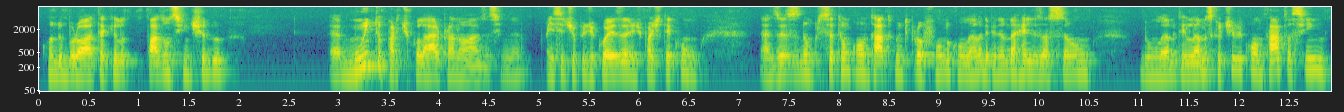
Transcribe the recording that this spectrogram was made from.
quando brota aquilo faz um sentido é, muito particular para nós, assim, né? Esse tipo de coisa a gente pode ter com, às vezes não precisa ter um contato muito profundo com lama, dependendo da realização de um lama. Tem lamas que eu tive contato assim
